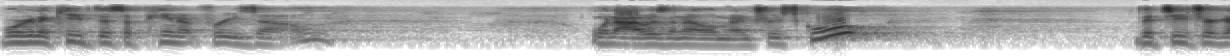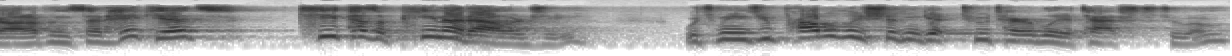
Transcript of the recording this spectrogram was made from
we're going to keep this a peanut free zone. When I was in elementary school, the teacher got up and said, Hey kids, Keith has a peanut allergy, which means you probably shouldn't get too terribly attached to him.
